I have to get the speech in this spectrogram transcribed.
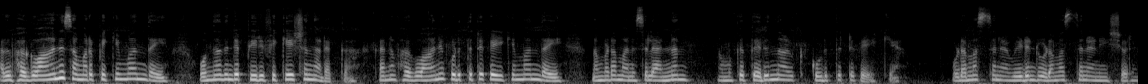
അത് ഭഗവാന് സമർപ്പിക്കുമ്പോൾ എന്തായി? ഒന്നതിന്റെ പ്യൂരിഫിക്കേഷൻ നടക്കുക. കാരണം ഭഗവാന് കൊടുത്തിട്ട് കഴിക്കുമ്പോൾ എന്തായി? നമ്മുടെ മനസ്സിൽ അന്നം നമുക്ക് തരുന്ന ആൾക്ക് കൊടുത്തിട്ട് കഴിക്കുക. ഉടമസ്ഥനാണ് വീടിന്റെ ഉടമസ്ഥനാണ് ഈശ്വരൻ.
